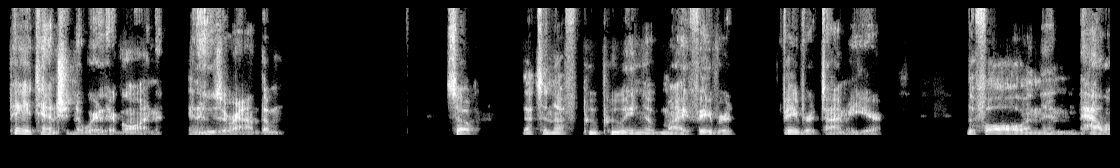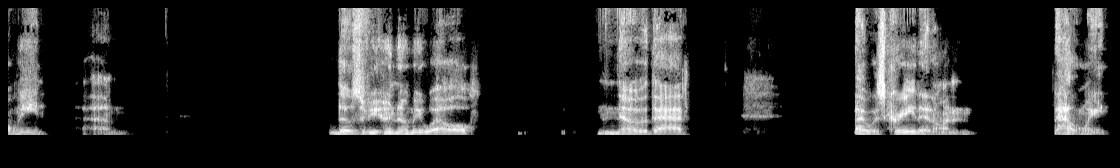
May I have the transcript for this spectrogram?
pay attention to where they're going and who's around them. So that's enough poo pooing of my favorite favorite time of year, the fall and then Halloween. Um, those of you who know me well know that I was created on Halloween.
